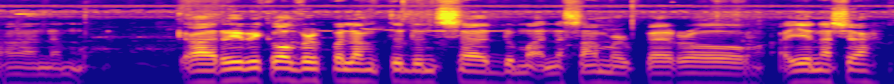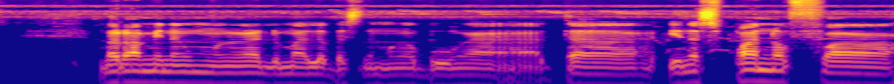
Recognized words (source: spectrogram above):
Uh, na, Kari-recover pa lang to dun sa dumaan na summer pero ayan na siya. Marami ng mga lumalabas ng mga bunga at uh, in a span of uh,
